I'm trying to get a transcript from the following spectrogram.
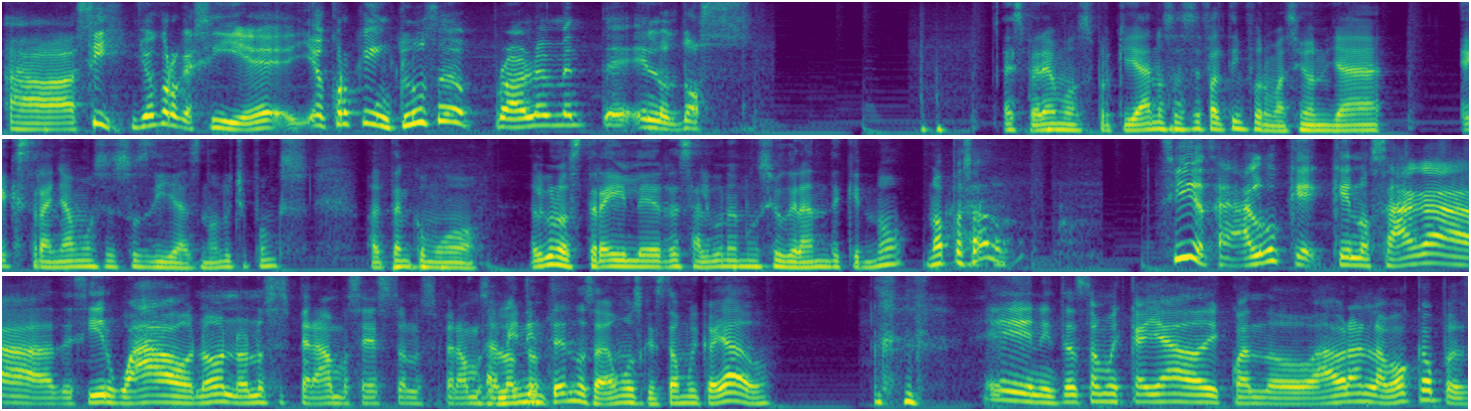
Ah, sí, yo creo que sí. ¿eh? Yo creo que incluso probablemente en los dos. Esperemos, porque ya nos hace falta información. Ya extrañamos esos días, ¿no, Lucho Punks? Faltan como algunos trailers, algún anuncio grande que no, no ha pasado. Sí, o sea, algo que, nos haga decir, wow, no, no nos esperamos esto, nos esperamos También Nintendo sabemos que está muy callado. eh, Nintendo está muy callado y cuando abran la boca, pues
